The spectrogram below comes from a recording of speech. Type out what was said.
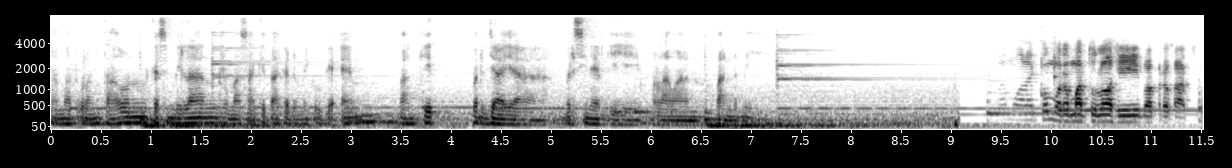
Selamat ulang tahun ke-9 Rumah Sakit Akademik UGM bangkit berjaya bersinergi melawan pandemi. Assalamualaikum warahmatullahi wabarakatuh.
